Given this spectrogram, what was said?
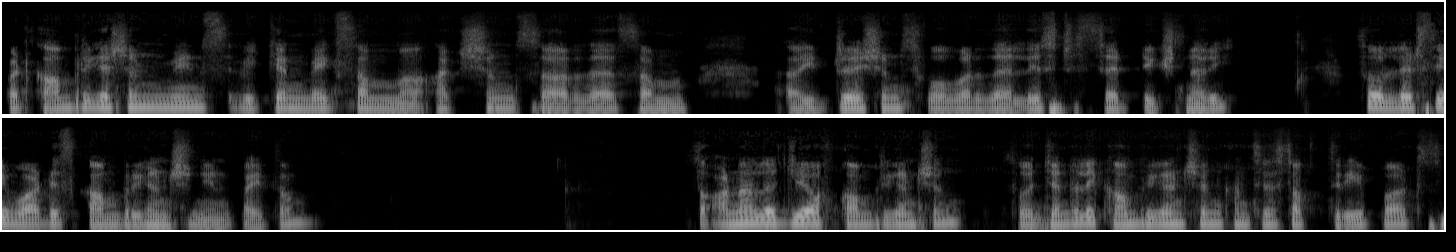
but comprehension means we can make some uh, actions or the, some uh, iterations over the list set dictionary. So let's see what is comprehension in Python. So analogy of comprehension. So generally comprehension consists of three parts.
